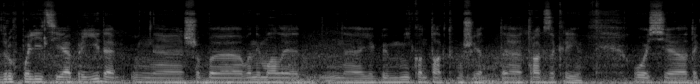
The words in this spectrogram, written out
Вдруг поліція приїде, е, щоб вони мали якби мій контакт, тому що я е, трак закрию. Ось е, так,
